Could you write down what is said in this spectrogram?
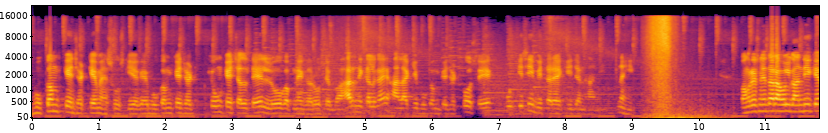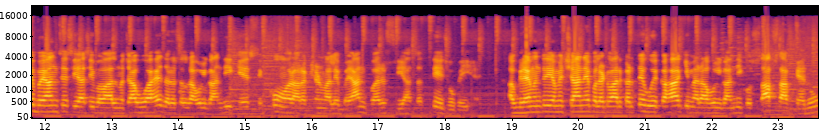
भूकंप के झटके महसूस किए गए। भूकंप के झटकों के चलते लोग अपने घरों से बाहर निकल गए। हालाँकि भूकंप के झटकों से किसी भी तरह की जनहानि नहीं। कांग्रेस नेता राहुल गांधी के बयान से सियासी बवाल मचा हुआ है। दरअसल राहुल गांधी के सिखों और आरक्षण वाले बयान पर सियासत तेज हो गई है। अब गृह मंत्री अमित शाह ने पलटवार करते हुए कहा कि मैं राहुल गांधी को साफ़ साफ़ कह दूँ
